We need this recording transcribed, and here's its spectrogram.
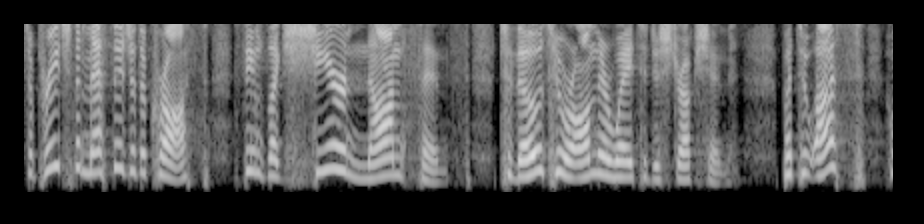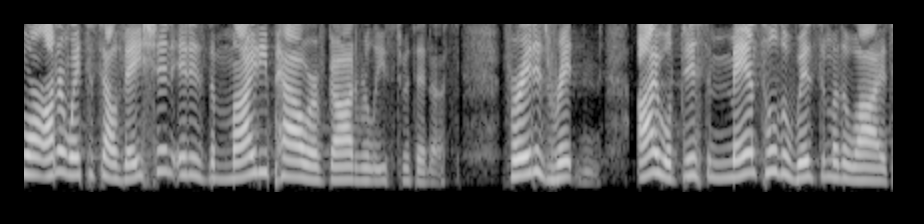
to preach the message of the cross seems like sheer nonsense to those who are on their way to destruction. But to us who are on our way to salvation it is the mighty power of god released within us. For it is written I will dismantle the wisdom of the wise,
